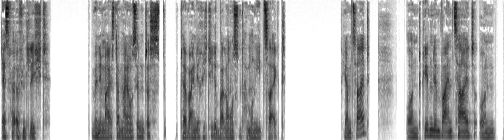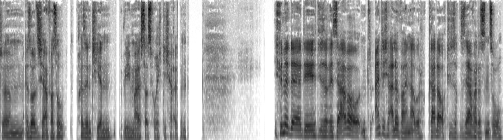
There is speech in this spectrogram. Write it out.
erst veröffentlicht, wenn die meisten der Meinung sind, dass der Wein die richtige Balance und Harmonie zeigt. Die haben Zeit und geben dem Wein Zeit und ähm, er soll sich einfach so präsentieren, wie die Meister das für richtig halten. Ich finde, der, der, diese Reserve und eigentlich alle Weine, aber gerade auch diese Reserve, das sind so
